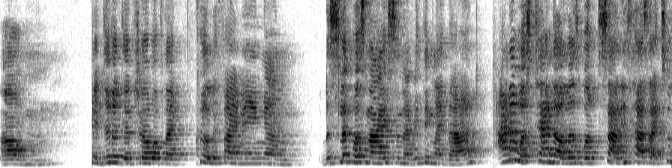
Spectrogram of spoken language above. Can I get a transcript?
um, it did a good job of like curl defining and the slip was nice and everything like that. And it was $10 but Sally's has like $2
